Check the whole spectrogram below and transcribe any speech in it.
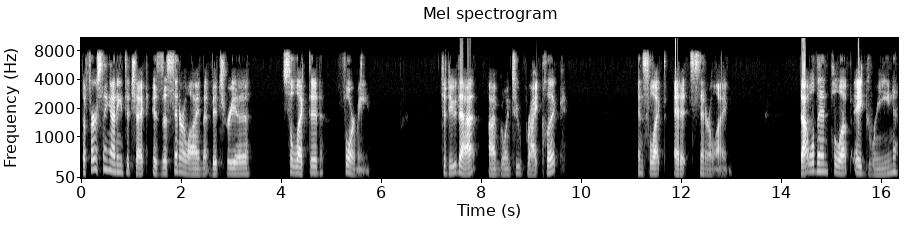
The first thing I need to check is the center line that Vitrea selected for me. To do that, I'm going to right click and select Edit Center Line. That will then pull up a green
